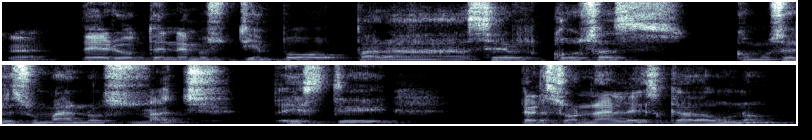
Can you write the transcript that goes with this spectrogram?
Claro. pero tenemos tiempo para hacer cosas como seres humanos Match. este, personales cada uno.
